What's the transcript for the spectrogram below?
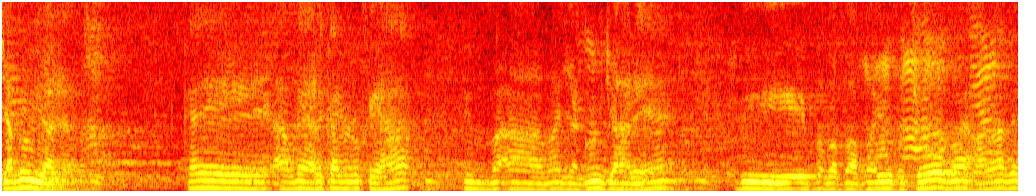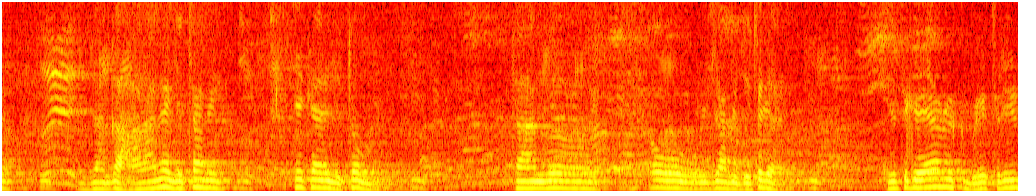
ਜੰਗ ਨੂੰ ਜਾ ਰਿਹਾ ਕਹਿੰਦੇ ਆਪਣੇ ਹਲਕਾ ਨੂੰ ਕਿਹਾ ਵੀ ਮੈਂ ਮੈਂ ਜੰਗ ਨੂੰ ਜਾ ਰਿਹਾ ਵੀ ਬਾਬਾ ਬਾਬਾ ਜੀ ਨੂੰ ਪੁੱਛੋ, ਮੈਂ ਹਾਰਾਂਗੇ, ਜੰਗ ਹਾਰਾਂਗੇ, ਜਿੱਤਾਂਗੇ। ਇਹ ਕਹਿੰਦੇ ਜਿੱਤੋਗੇ। ਤਾਂ ਉਹ ਜੰਗ ਜਿੱਤ ਗਏ। ਜਿੱਤ ਕੇ ਇਹਨਾਂ ਨੂੰ ਇੱਕ ਬਿਹਤਰੀਨ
